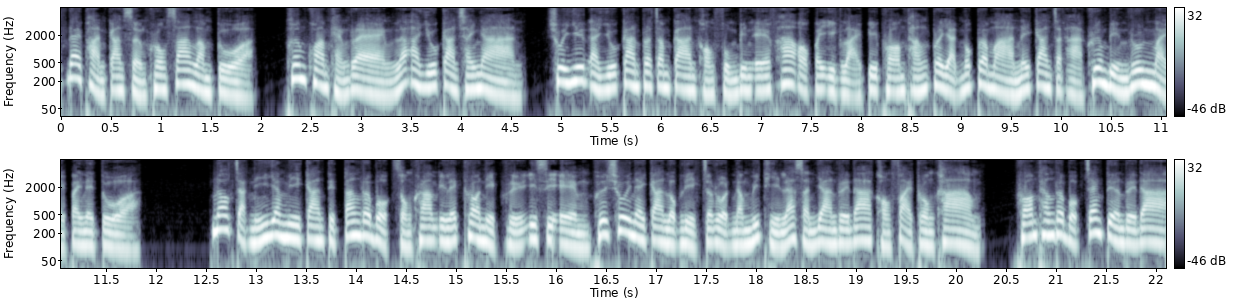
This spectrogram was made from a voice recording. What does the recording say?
F ได้ผ่านการเสริมโครงสร้างลำตัว เพิ่มความแข็งแรงและอายุการใช้งาน ช่วยยืดอายุการประจำการของฝูงบิน F5 ออกไปอีกหลายปีพร้อมทั้งประหยัดงบประมาณในการจัดหาเครื่องบินรุ่นใหม่ไปในตัวนอกจากนี้ยังมีการติดตั้งระบบสงครามอิเล็กทรอนิกส์หรือ ECM เพื่อช่วยในการหลบหลีกจรวดนำวิถีและสัญญาณเรดาร์ของฝ่ายตรงข้าม พร้อมทั้งระบบแจ้งเตือนเรดาร์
